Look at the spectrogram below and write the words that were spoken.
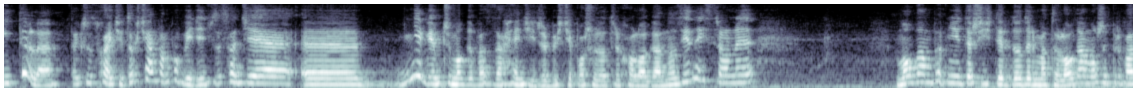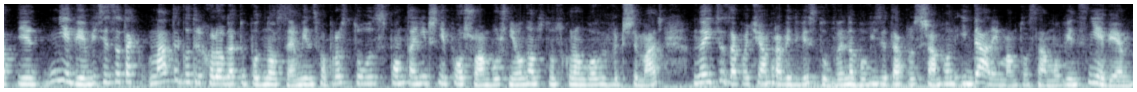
i tyle. Także słuchajcie, to chciałam Wam powiedzieć. W zasadzie e, nie wiem, czy mogę Was zachęcić, żebyście poszły do trychologa. No z jednej strony mogłam pewnie też iść do dermatologa, może prywatnie, nie wiem, wiecie co, tak mam tego trychologa tu pod nosem, więc po prostu spontanicznie poszłam, bo już nie mogłam z tą skórą głowy wytrzymać. No i co, zapłaciłam prawie dwie stówy, no bo wizyta plus szampon i dalej mam to samo, więc nie wiem.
